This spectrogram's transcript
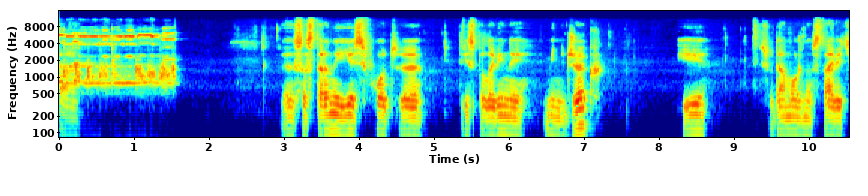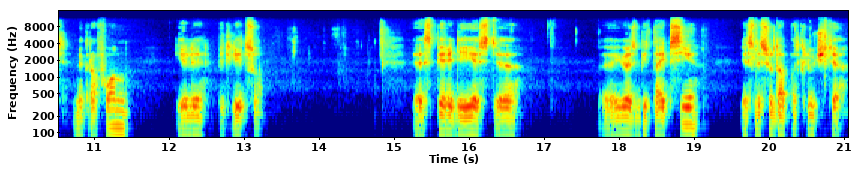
100. Э, со стороны есть вход э, 3,5 мини-джек. И сюда можно вставить микрофон или петлицу. Э, спереди есть э, USB Type-C. Если сюда подключите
